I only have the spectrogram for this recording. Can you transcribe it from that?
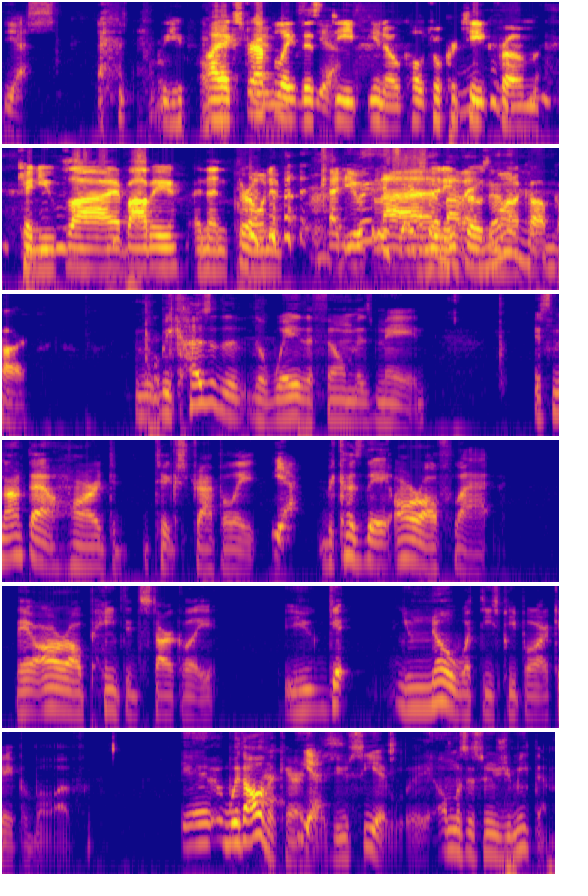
yes, You- I extrapolate this yeah. deep, you know, cultural critique from "Can you fly, Bobby?" and then throwing him, can you fly? and then he throws him None on a cop car. because of the the way the film is made. It's not that hard to to extrapolate Yeah, because they are all flat. They are all painted starkly. You get you know what these people are capable of. Eh, With all the characters, yes. you see it almost as soon as you meet them.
